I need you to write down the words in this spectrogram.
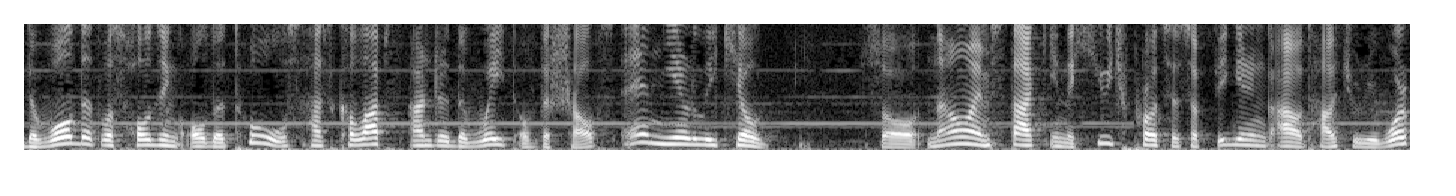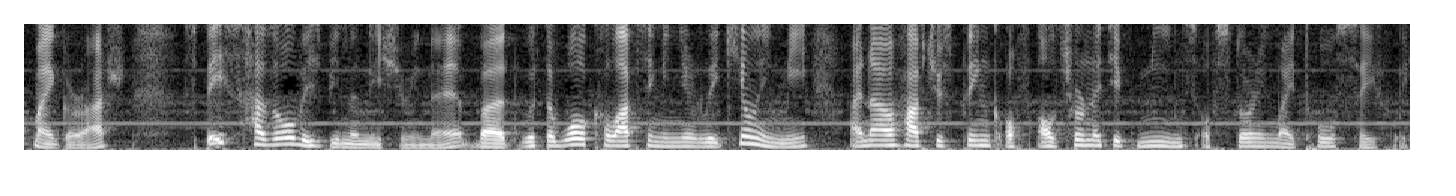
The wall that was holding all the tools has collapsed under the weight of the shelves and nearly killed me. So now I'm stuck in a huge process of figuring out how to rework my garage. Space has always been an issue in there, but with the wall collapsing and nearly killing me, I now have to think of alternative means of storing my tools safely.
